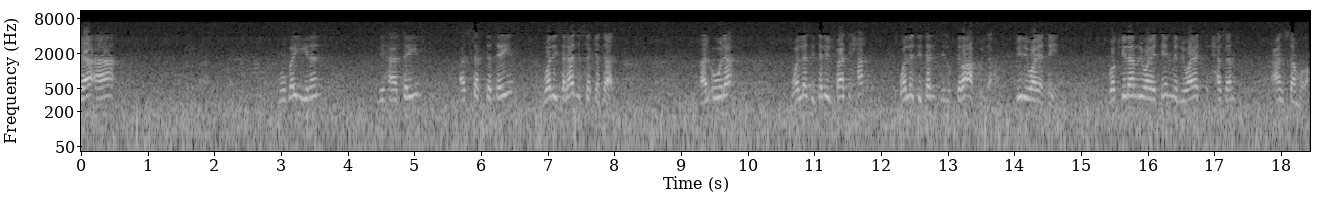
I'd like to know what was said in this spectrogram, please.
جاء مبينا لهاتين السكتتين ولثلاث سكتات الأولى والتي تلي الفاتحة والتي تلي القراءة كلها في روايتين وكلا الروايتين من رواية الحسن عن سمرة.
